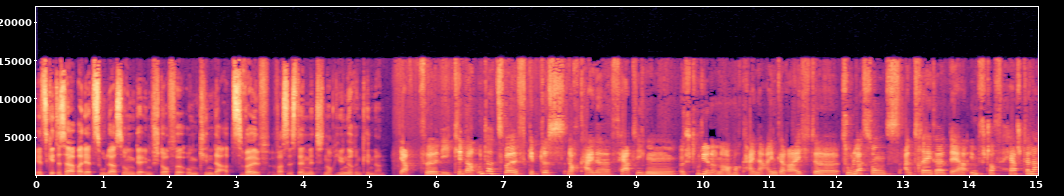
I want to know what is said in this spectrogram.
Jetzt geht es ja bei der Zulassung der Impfstoffe um Kinder ab zwölf. Was ist denn mit noch jüngeren Kindern? Ja, für die Kinder unter zwölf gibt es noch keine fertigen äh, Studien und auch noch keine eingereichte Zulassungsanträge der Impfstoffhersteller.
